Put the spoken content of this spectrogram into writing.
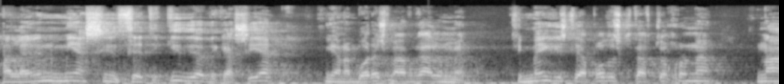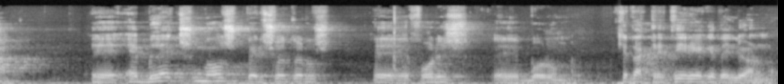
αλλά είναι μια συνθετική διαδικασία για να μπορέσουμε να βγάλουμε τη μέγιστη απόδοση και ταυτόχρονα να ε, εμπλέξουμε όσους περισσότερους ε, φορείς ε, μπορούμε. Και τα κριτήρια και τελειώνουμε.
